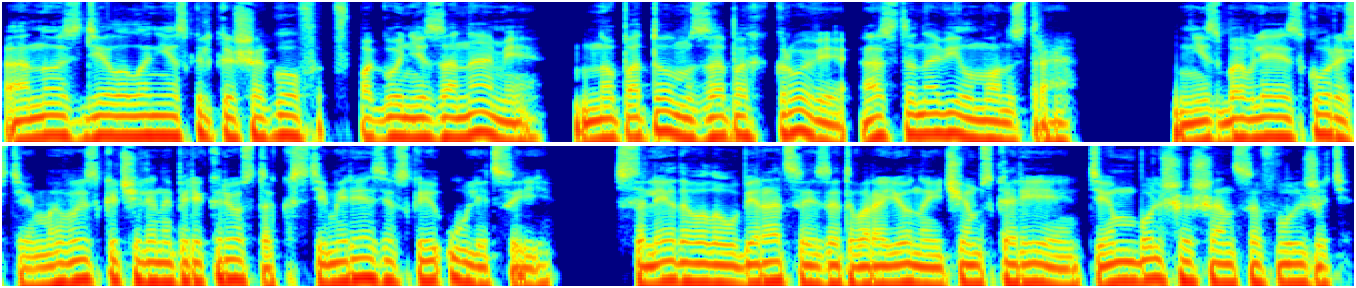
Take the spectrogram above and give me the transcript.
Оно сделало несколько шагов в погоне за нами, но потом запах крови остановил монстра. Не сбавляя скорости, мы выскочили на перекресток с Тимирязевской улицей. Следовало убираться из этого района, и чем скорее, тем больше шансов выжить.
